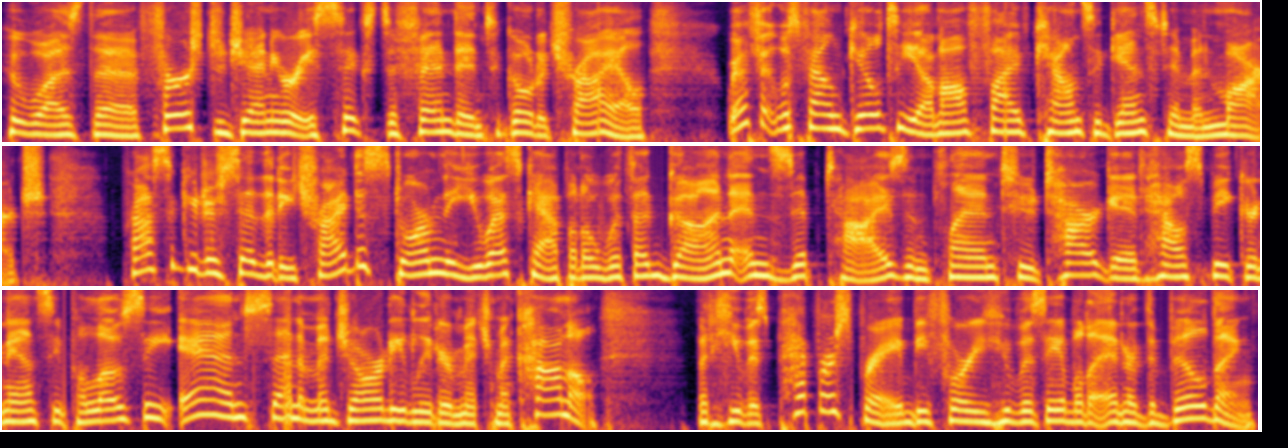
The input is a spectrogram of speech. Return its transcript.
who was the first January 6th defendant to go to trial. Reffitt was found guilty on all five counts against him in March. Prosecutors said that he tried to storm the U.S. Capitol with a gun and zip ties and planned to target House Speaker Nancy Pelosi and Senate Majority Leader Mitch McConnell. But he was pepper sprayed before he was able to enter the building.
